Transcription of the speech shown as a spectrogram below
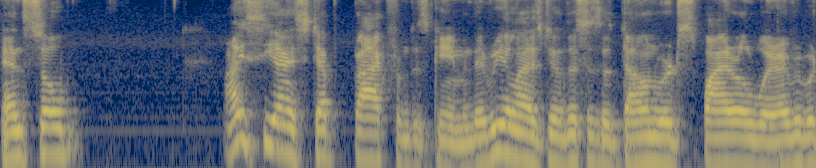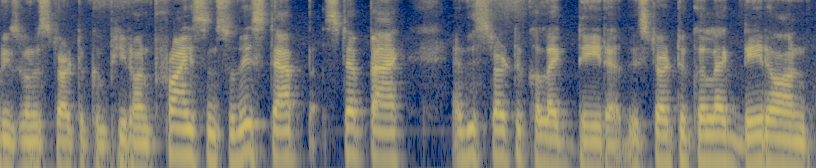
and so ICI stepped back from this game and they realized, you know, this is a downward spiral where everybody's going to start to compete on price. And so they step step back and they start to collect data. They start to collect data on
